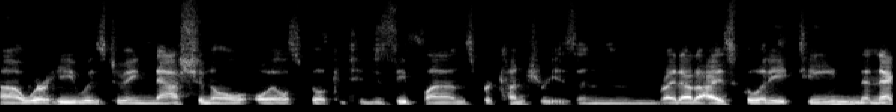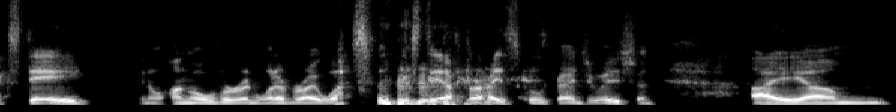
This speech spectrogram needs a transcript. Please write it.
uh, where he was doing national oil spill contingency plans for countries. And right out of high school at 18, the next day, you know, hung over and whatever I was the next day after high school graduation, I, um,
